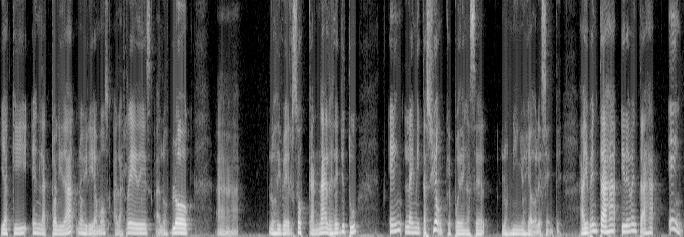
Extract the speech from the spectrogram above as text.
Y aquí en la actualidad nos iríamos a las redes, a los blogs, a los diversos canales de YouTube en la imitación que pueden hacer los niños y adolescentes. Hay ventaja y desventaja en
